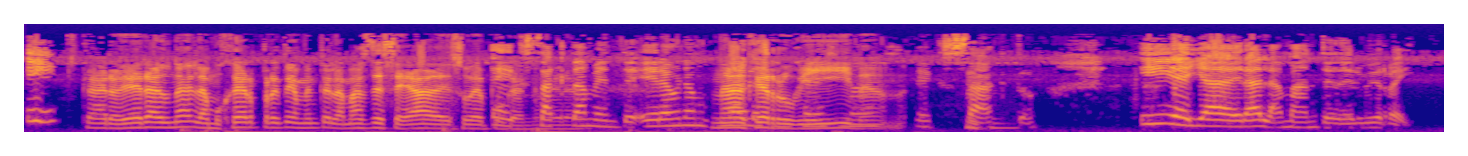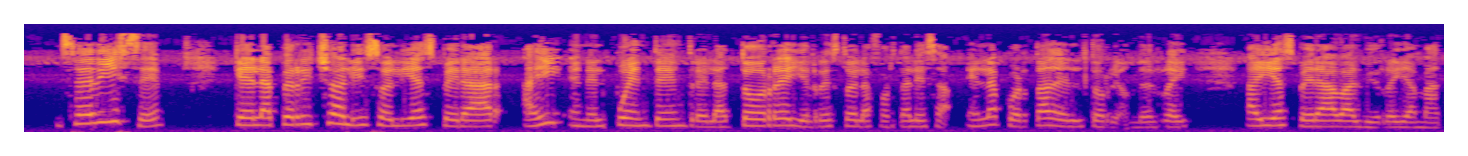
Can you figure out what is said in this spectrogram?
Y, claro, era una, la mujer prácticamente la más deseada de su época. Exactamente, era, una Nada que rubina. exacto. y ella era la amante del virrey. Se dice que la Perricholi solía esperar ahí en el puente entre la torre y el resto de la fortaleza, en la puerta del torreón del rey. Ahí esperaba al virrey Amat.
